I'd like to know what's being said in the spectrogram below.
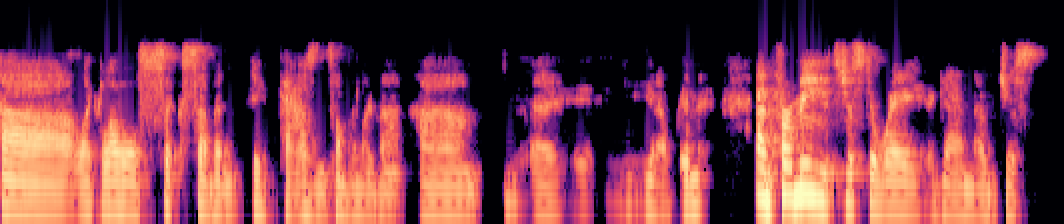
uh, like level six, seven, eight thousand, something like that. Um, uh, you know, and and for me, it's just a way again of just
